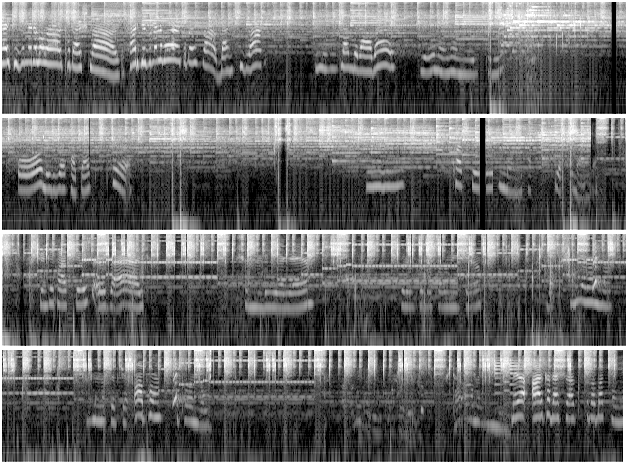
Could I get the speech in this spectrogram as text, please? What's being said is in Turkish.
Herkese merhabalar arkadaşlar. Herkese merhabalar arkadaşlar. Ben Kübra. Şimdi sizlerle beraber yoğun oyun oynuyoruz. Oo ne güzel kartlar çıktı. Hmm, Kart seviyesinden mi? Yok tamam ya. Çünkü kart seviyesi özel. Şunları yiyelim. Şöyle şöyle basalım iyice. Bak şunu yemem lazım. Hemen nasıl yapacağım? Aa puan. Puan alalım. Merhaba arkadaşlar kusura bakmayın.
